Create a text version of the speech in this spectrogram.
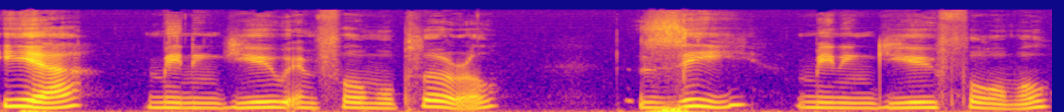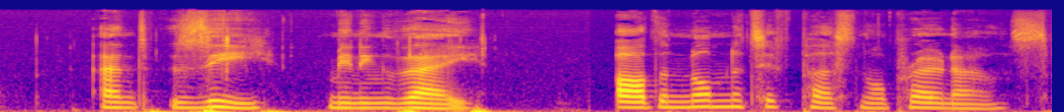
ihr meaning you informal plural, sie meaning you formal, and sie meaning they are the nominative personal pronouns.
